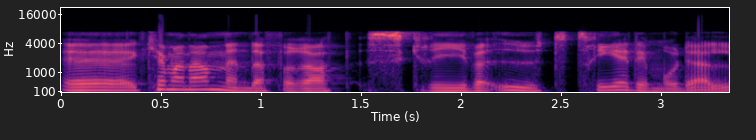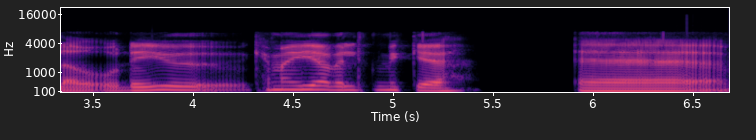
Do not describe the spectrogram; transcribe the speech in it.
eh, kan man använda för att skriva ut 3D-modeller och det ju, kan man ju göra väldigt mycket eh,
